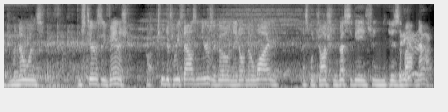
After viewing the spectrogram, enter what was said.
The Minoans mysteriously vanished about two to three thousand years ago, and they don't know why. And that's what Josh investigation is about now.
